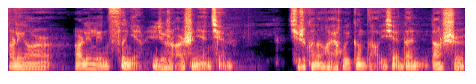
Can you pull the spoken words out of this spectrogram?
二零二二零零四年，也就是二十年前。其实可能还会更早一些，但当时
